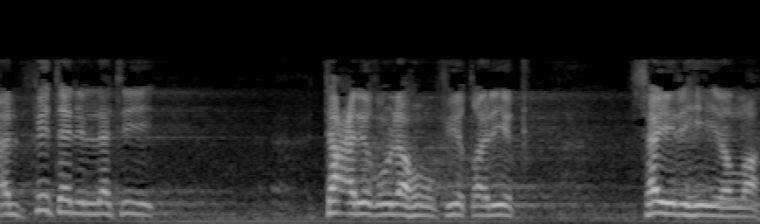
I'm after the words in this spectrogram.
الفتن التي تعرض له في طريق سيره إلى الله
